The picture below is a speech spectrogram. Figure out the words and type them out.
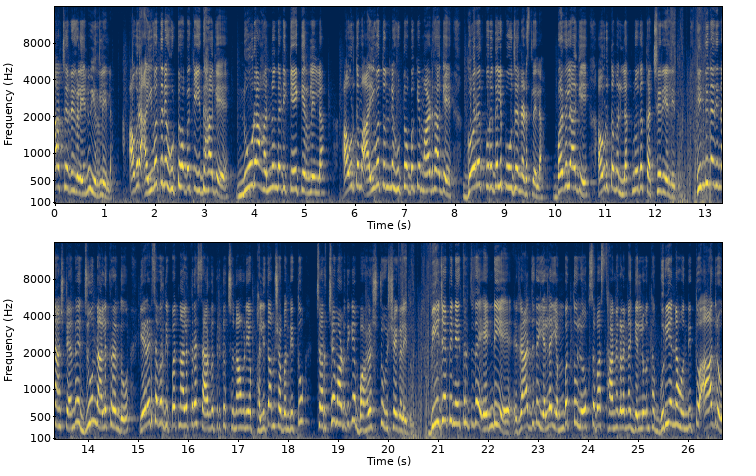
ಆಚರಣೆಗಳೇನು ಇರಲಿಲ್ಲ. ಅವರ ಐವತ್ತನೇ ಹುಟ್ಟುಹಬ್ಬಕ್ಕೆ ಇದ್ದ ಹಾಗೆ ನೂರ ಹನ್ನೊಂದಡಿ ಕೇಕ್ ಇರಲಿಲ್ಲ. ಅವರು ತಮ್ಮ ಐವತ್ತೊಂದನೇ ಹುಟ್ಟುಹಬ್ಬಕ್ಕೆ ಮಾಡಿದ ಹಾಗೆ ಗೋರಖ್ಪುರದಲ್ಲಿ ಪೂಜೆ ನಡೆಸಲಿಲ್ಲ. ಬದಲಾಗಿ ಅವರು ತಮ್ಮ ಲಕ್ನೋದ ಕಚೇರಿಯಲ್ಲಿದ್ದರು ಹಿಂದಿನ ದಿನ ಅಷ್ಟೇ, ಅಂದರೆ ಜೂನ್ ನಾಲ್ಕರಂದು ಎರಡು ಸಾವಿರದ ಇಪ್ಪತ್ನಾಲ್ಕರ ಸಾರ್ವತ್ರಿಕ ಚುನಾವಣೆಯ ಫಲಿತಾಂಶ ಬಂದಿತ್ತು. ಚರ್ಚೆ ಮಾಡೋದಕ್ಕೆ ಬಹಳಷ್ಟು ವಿಷಯಗಳಿದ್ವು. ಬಿಜೆಪಿ ನೇತೃತ್ವದ ಎನ್ ಡಿ ಎ ರಾಜ್ಯದ ಎಲ್ಲ ಎಂಬತ್ತು ಲೋಕಸಭಾ ಸ್ಥಾನಗಳನ್ನು ಗೆಲ್ಲುವಂಥ ಗುರಿಯನ್ನು ಹೊಂದಿತ್ತು. ಆದರೂ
